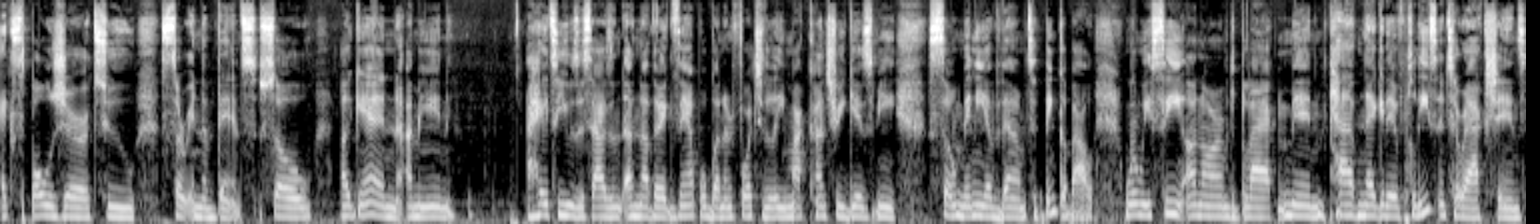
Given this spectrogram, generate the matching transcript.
exposure to certain events. So, again, I mean, I hate to use this as an, another example, but unfortunately, my country gives me so many of them to think about. When we see unarmed black men have negative police interactions,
